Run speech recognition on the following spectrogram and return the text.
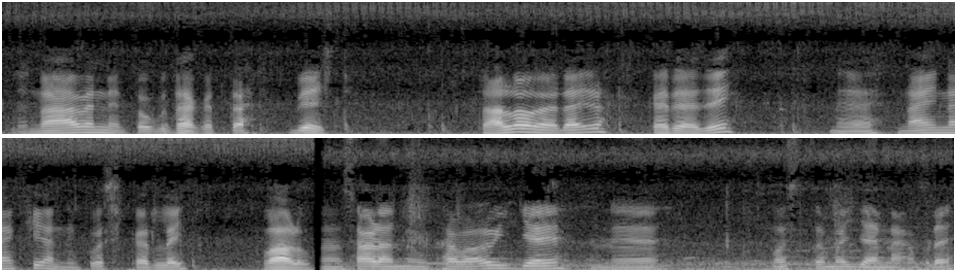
એટલે ના આવે ને તો બધા કરતાં બેસ્ટ ચાલો હવે ડાયરો, ઘરે જઈ. ને નાહી નાખીએ અને પુષ્કર લઈ વાળું. સાડા નવ થવા આવી ગયા અને મસ્ત મજાના આપણે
